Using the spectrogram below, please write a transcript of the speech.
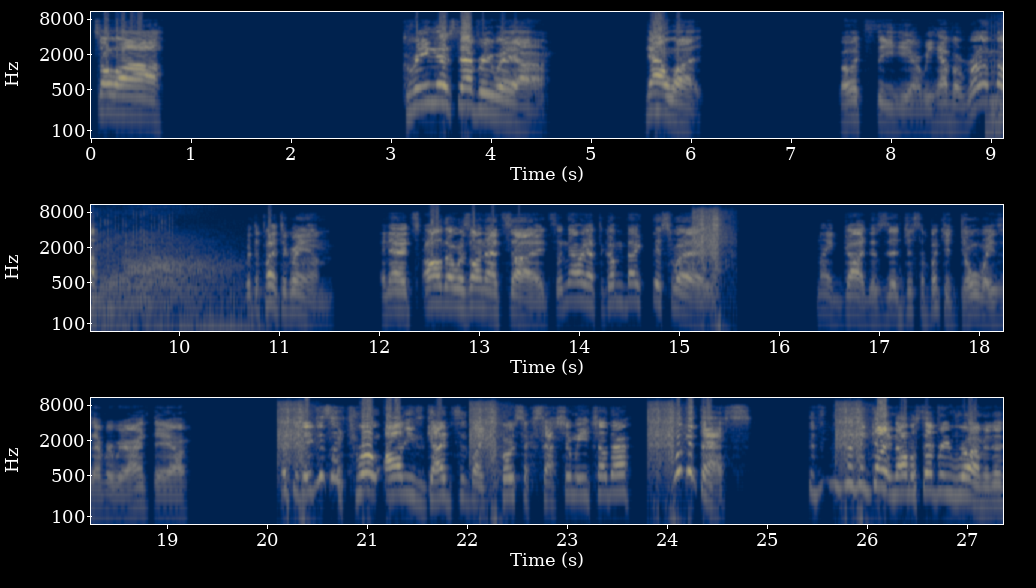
So, uh, greenness everywhere. Now what? Well, let's see here. We have a room with the pentagram. And that's all that was on that side. So now we have to come back this way. My god, there's just a bunch of doorways everywhere, aren't there? Look, did they just like throw all these guns in like close succession with each other? Look at this! There's like a gun in almost every room in a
